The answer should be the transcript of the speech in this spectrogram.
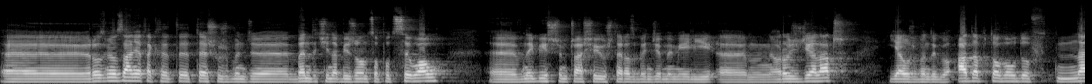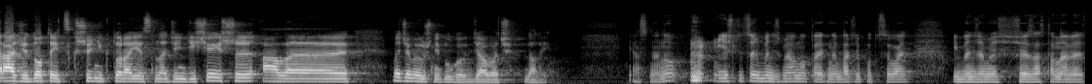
E, rozwiązania tak te, te, też już będzie, będę Ci na bieżąco podsyłał. E, w najbliższym czasie już teraz będziemy mieli em, rozdzielacz. Ja już będę go adaptował do, na razie do tej skrzyni, która jest na dzień dzisiejszy, ale będziemy już niedługo działać dalej. Jasne. No, jeśli coś będziesz miał, no to jak najbardziej podsyłaj i będziemy się zastanawiać,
